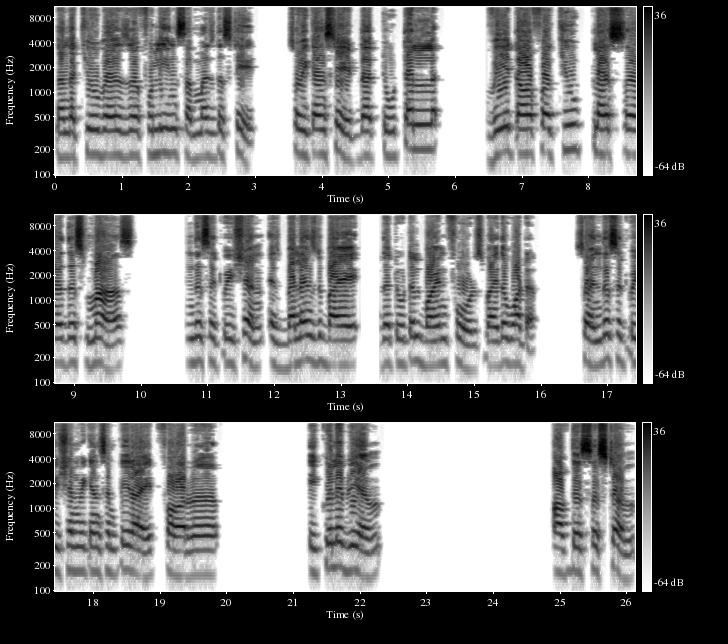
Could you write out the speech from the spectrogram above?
then the cube is uh, fully in submerged state. So we can state the total weight of a cube plus uh, this mass in this situation is balanced by the total buoyant force by the water. So in this situation we can simply write for uh, equilibrium of the system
